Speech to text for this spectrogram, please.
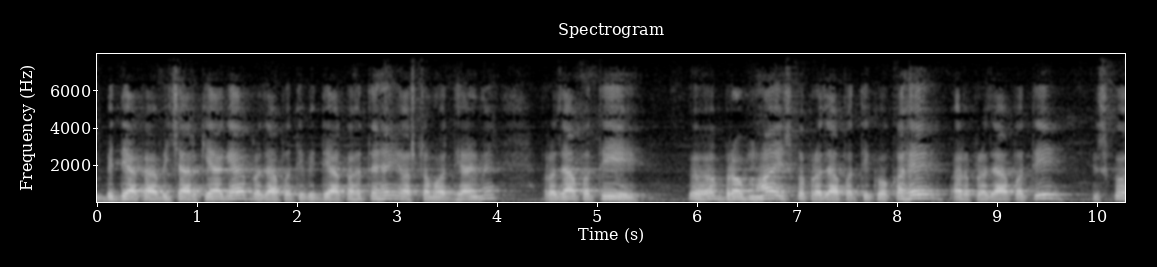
विद्या का विचार किया गया, प्रजापति विद्या कहते हैं, अष्टम अध्याय में, प्रजापति ब्रह्मा इसको प्रजापति को कहे, और प्रजापति इसको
